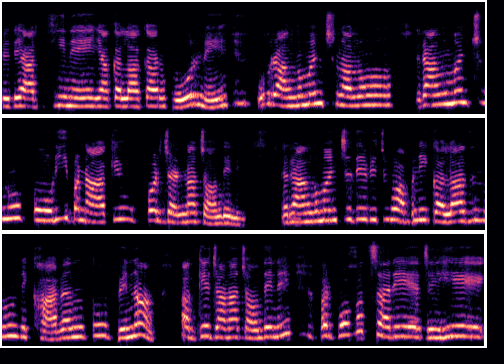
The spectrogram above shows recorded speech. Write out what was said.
ਵਿਦਿਆਰਥੀ ਨੇ ਜਾਂ ਕਲਾਕਾਰ ਹੋਰ ਨੇ, ਉਹ ਰੰਗਮੰਚ ਨਾਲੋਂ ਰੰਗਮੰਚ ਨੂੰ ਪੌੜੀ ਬਣਾ ਕੇ ਉੱਪਰ ਚੜਨਾ ਚਾਹੁੰਦੇ ਨੇ। ਰੰਗਮੰਚ ਦੇ ਵਿੱਚ ਉਹ ਆਪਣੀ ਕਲਾ ਨੂੰ ਨਿਖਾਰਨ ਤੋਂ ਬਿਨਾਂ ਅੱਗੇ ਜਾਣਾ ਚਾਹੁੰਦੇ ਨੇ, ਪਰ ਬਹੁਤ ਸਾਰੇ ਅਜਿਹੇ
